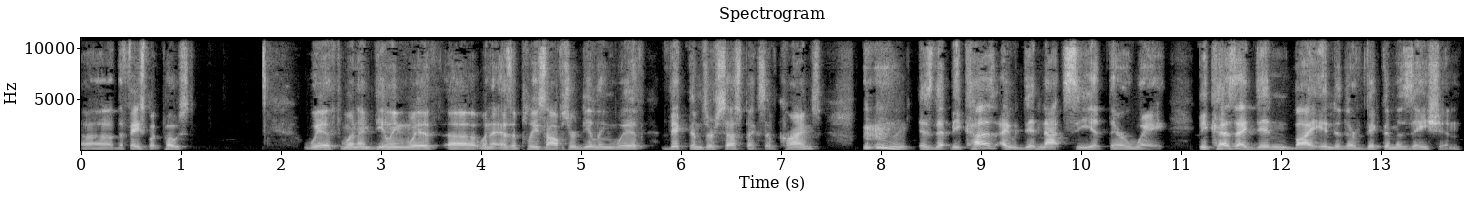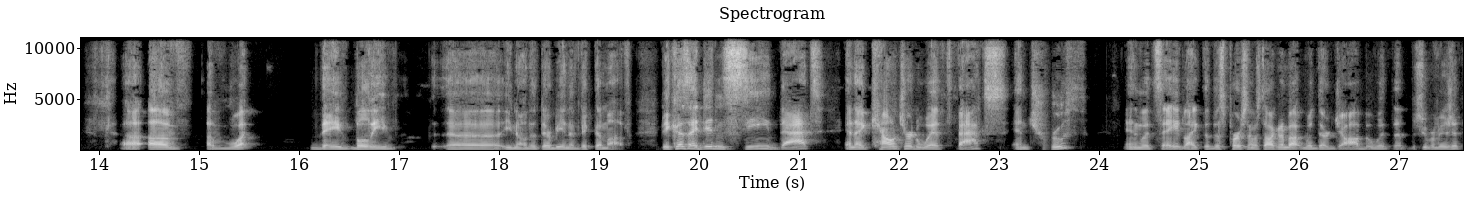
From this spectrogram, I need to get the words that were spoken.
uh, the Facebook post. With when I'm dealing with uh, when as a police officer dealing with victims or suspects of crimes, is that because I did not see it their way, because I didn't buy into their victimization uh, of of what they believe, uh, you know, that they're being a victim of, because I didn't see that and I countered with facts and truth and would say, like that this person I was talking about with their job, with the supervision,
